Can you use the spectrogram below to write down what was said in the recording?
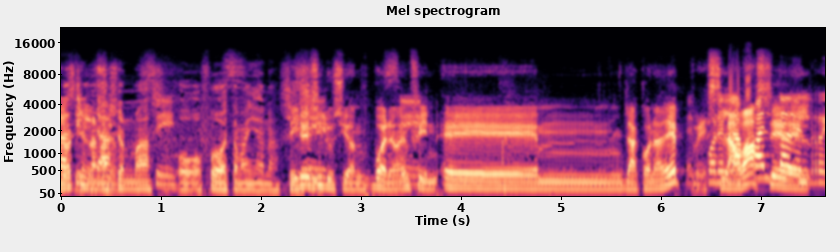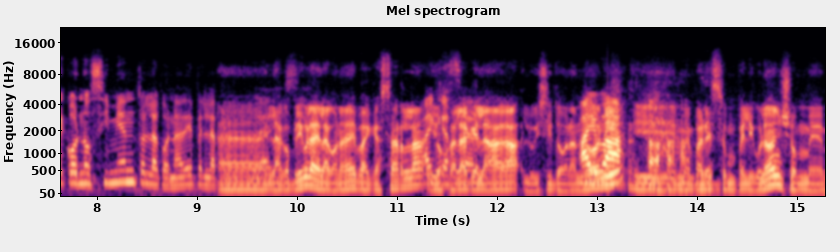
Anoche en La. Nación Más. Sí. O fue esta mañana. Sí, Qué sí. desilusión. Bueno, en fin. eh, mm, la CONADEP Por es la, la base falta del del- reconocimiento en la CONADEP en la película. Eh, la película de la CONADEP hay que hacerla Hay y que ojalá que la haga Luisito Brandoni y me parece un peliculón. Yo me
